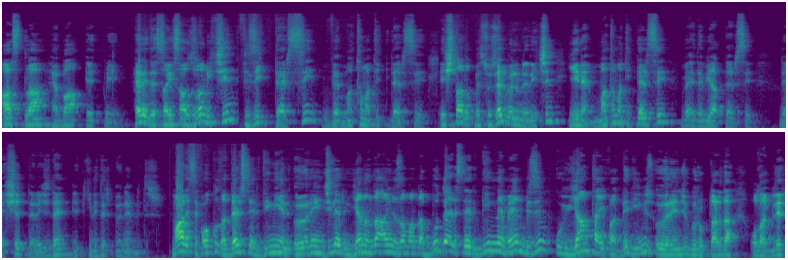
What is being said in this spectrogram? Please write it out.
asla heba etmeyin. Hele de sayısalcılar için fizik dersi ve matematik dersi, eşit ve sözel bölümleri için yine matematik dersi ve edebiyat dersi dehşet derecede etkilidir, önemlidir. Maalesef okulda dersleri dinleyen öğrencilerin yanında aynı zamanda bu dersleri dinlemeyen bizim uyuyan tayfa dediğimiz öğrenci grupları da olabilir.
